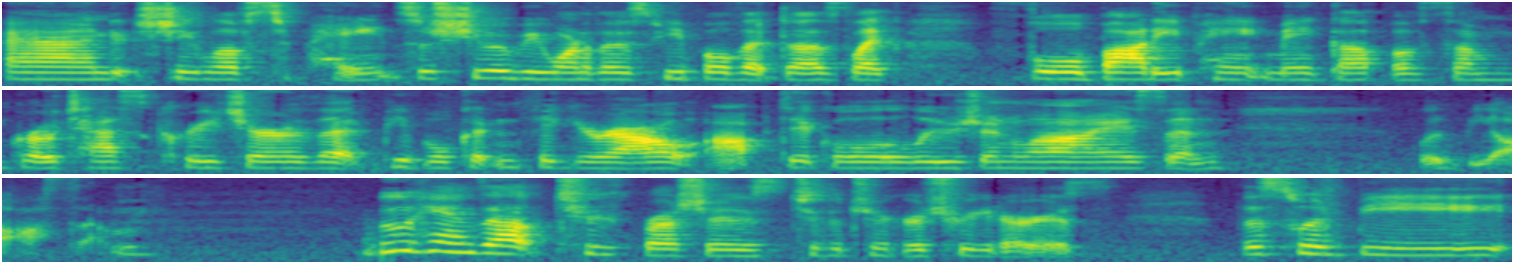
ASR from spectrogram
and she loves to paint so she would be one of those people that does like full body paint makeup of some grotesque creature that people couldn't figure out optical illusion wise and would be awesome. Who hands out toothbrushes to the trick-or-treaters? This would be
